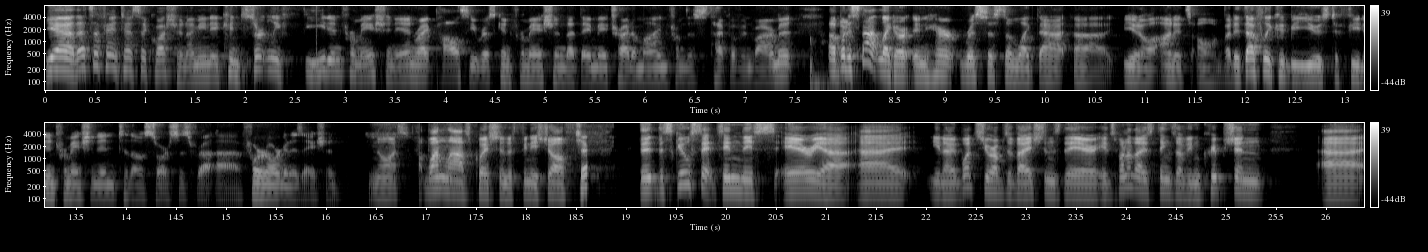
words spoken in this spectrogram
Yeah, that's a fantastic question. I mean, it can certainly feed information in, right? Policy risk information that they may try to mine from this type of environment. Uh, but it's not like an inherent risk system like that, uh, you know, on its own. But it definitely could be used to feed information into those sources for uh, for an organization. Nice. One last question to finish off. Sure. The, the skill sets in this area, uh, you know, what's your observations there? It's one of those things of encryption uh,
